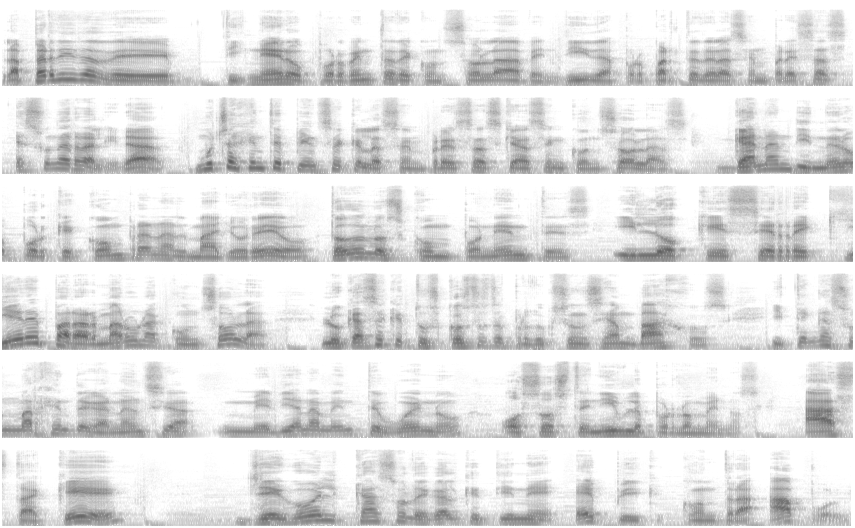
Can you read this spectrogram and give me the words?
La pérdida de dinero por venta de consola vendida por parte de las empresas es una realidad. Mucha gente piensa que las empresas que hacen consolas ganan dinero porque compran al mayoreo todos los componentes y lo que se requiere para armar una consola, lo que hace que tus costos de producción sean bajos y tengas un margen de ganancia medianamente bueno o sostenible por lo menos. Hasta que llegó el caso legal que tiene Epic contra Apple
